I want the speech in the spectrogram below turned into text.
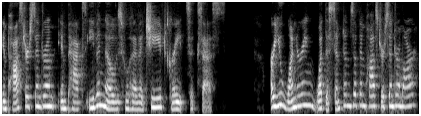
Imposter syndrome impacts even those who have achieved great success. Are you wondering what the symptoms of imposter syndrome are?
